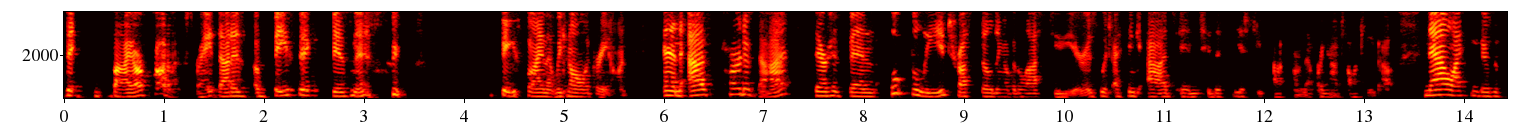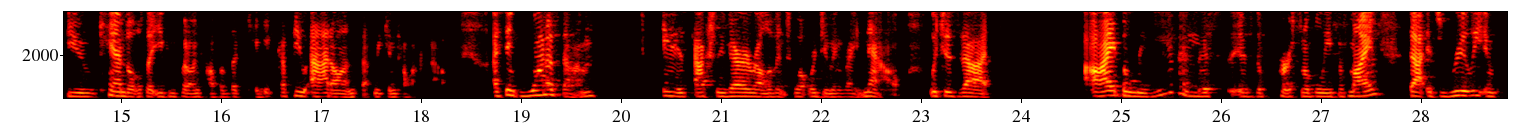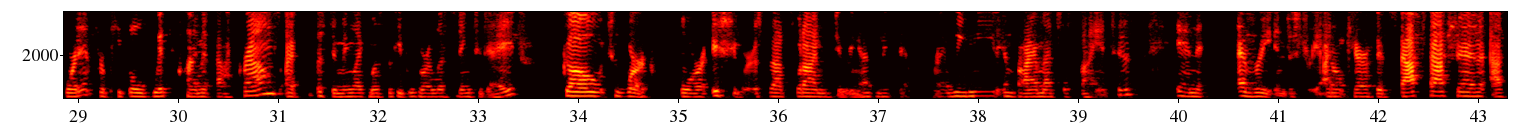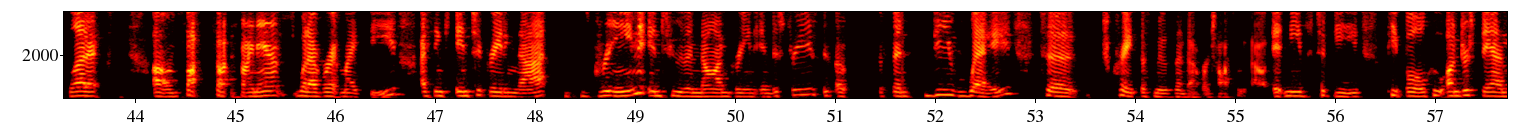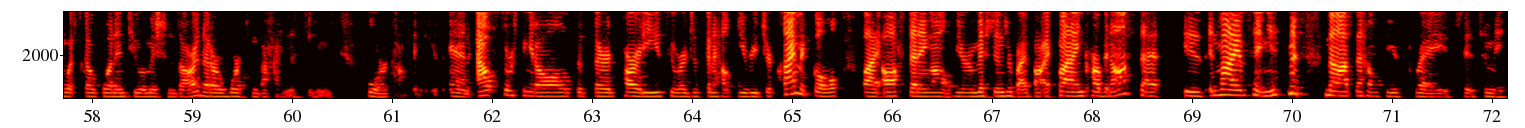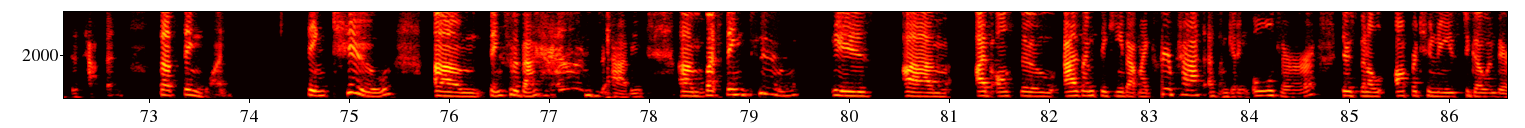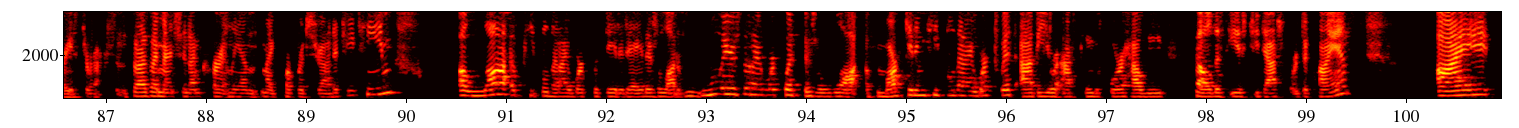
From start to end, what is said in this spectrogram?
they buy our products. Right. That is a basic business baseline that we can all agree on. And as part of that, there has been hopefully trust building over the last few years, which I think adds into this ESG platform that we're now talking about. Now, I think there's a few candles that you can put on top of the cake, a few add ons that we can talk about. I think one of them is actually very relevant to what we're doing right now, which is that I believe, and this is the personal belief of mine, that it's really important for people with climate backgrounds, I'm assuming like most of the people who are listening today, go to work for issuers. That's what I'm doing as an example, right? We need environmental scientists in every industry. I don't care if it's fast fashion, athletics, um, finance, whatever it might be. I think integrating that green into the non-green industries is a the way to create this movement that we're talking about. It needs to be people who understand what scope one and two emissions are that are working behind the scenes for companies. And outsourcing it all to third parties who are just going to help you reach your climate goal by offsetting all of your emissions or by buy, buying carbon offsets is, in my opinion, not the healthiest way to, to make this happen. So that's thing one. Thing two, um, thanks for the background, Abby. Um, but thing two is um, I've also, as I'm thinking about my career path, as I'm getting older, there's been opportunities to go in various directions. So as I mentioned, I'm currently on my corporate strategy team. A lot of people that I work with day to day, there's a lot of lawyers that I work with, there's a lot of marketing people that I worked with. Abby, you were asking before how we sell this ESG dashboard to clients. I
